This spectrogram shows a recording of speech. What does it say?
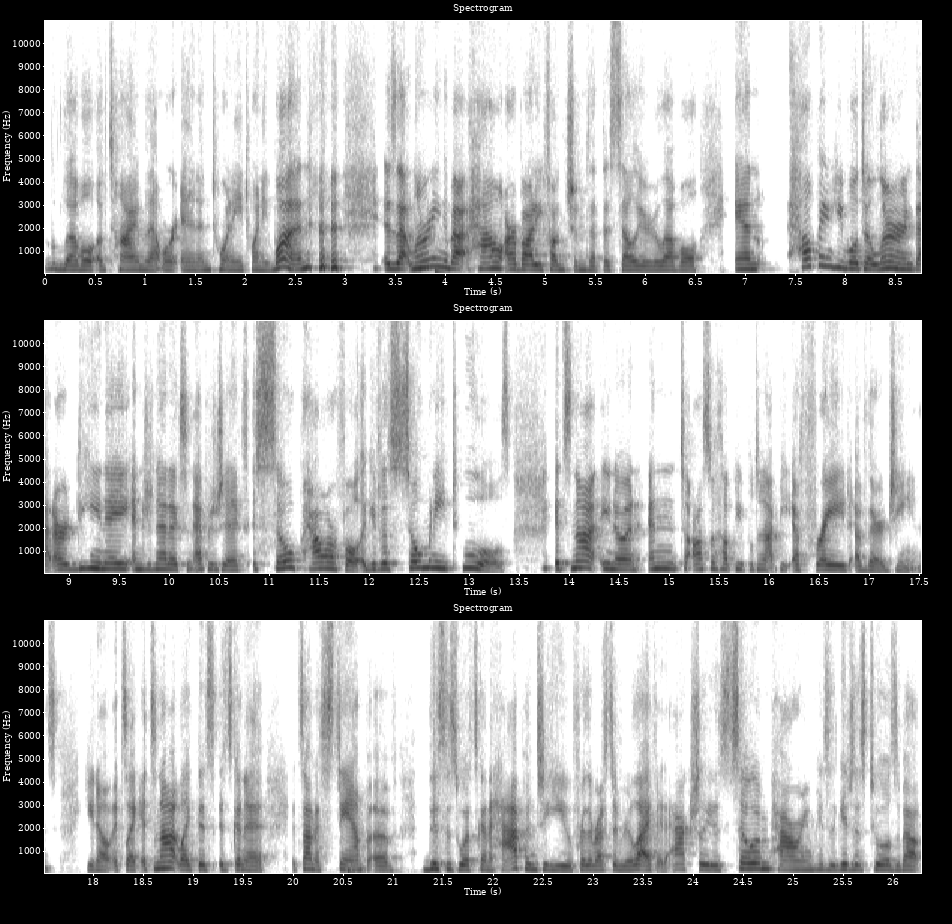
level of time that we're in in 2021 is that learning about how our body functions at the cellular level and helping people to learn that our DNA and genetics and epigenetics is so powerful. It gives us so many tools. It's not, you know, and and to also help people to not be afraid of their genes. You know, it's like it's not like this it's going to it's not a stamp of this is what's going to happen to you for the rest of your life. It actually is so empowering because it gives us tools about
